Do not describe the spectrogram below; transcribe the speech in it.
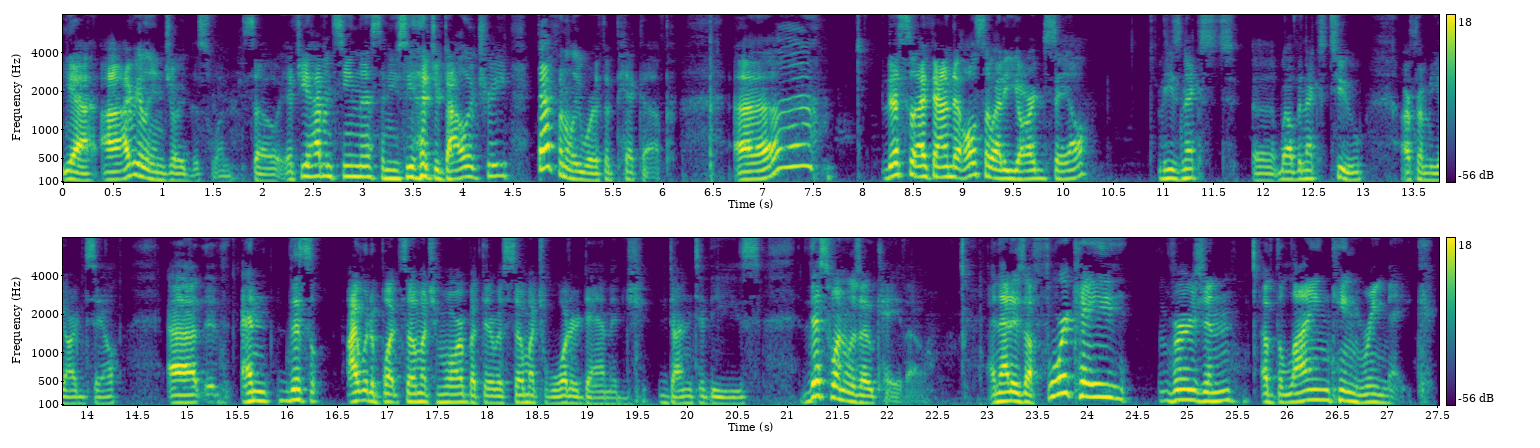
Yeah, uh, I really enjoyed this one. So if you haven't seen this and you see it at your Dollar Tree, definitely worth a pickup. Uh, this I found also at a yard sale. These next, uh, well, the next two are from a yard sale. Uh, and this I would have bought so much more, but there was so much water damage done to these. This one was okay, though. And that is a 4K version of the Lion King remake.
